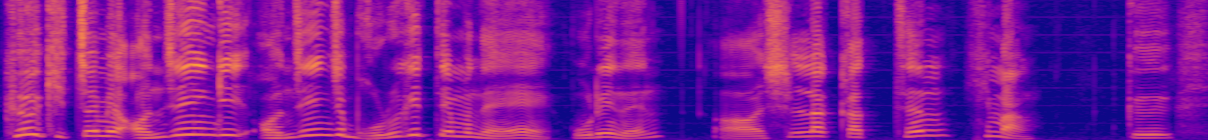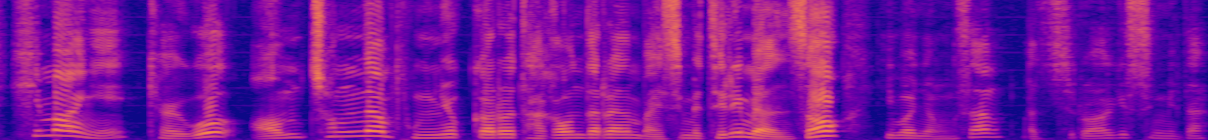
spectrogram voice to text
그 기점이 언제인지, 언제인지 모르기 때문에 우리는 어, 신락 같은 희망, 그 희망이 결국 엄청난 복류가로 다가온다라는 말씀을 드리면서 이번 영상 마치도록 하겠습니다.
